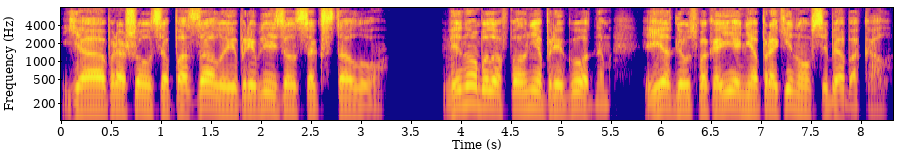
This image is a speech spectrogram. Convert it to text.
Я прошелся по залу и приблизился к столу. Вино было вполне пригодным, и я для успокоения опрокинул в себя бокал.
